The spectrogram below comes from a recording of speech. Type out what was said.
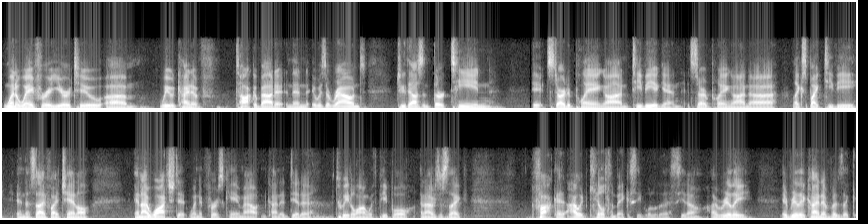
went away for a year or two. Um, we would kind of talk about it, and then it was around 2013 it started playing on TV again. It started playing on uh, like Spike TV and the Sci-Fi Channel, and I watched it when it first came out and kind of did a tweet along with people, and I was just like, "Fuck, I, I would kill to make a sequel to this." You know, I really, it really kind of was like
